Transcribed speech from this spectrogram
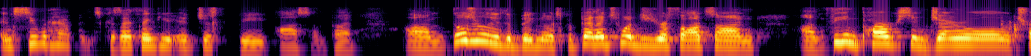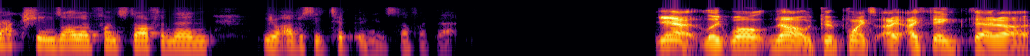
and see what happens because i think it'd just be awesome. But um, those are really the big notes. But ben i just wanted your thoughts on on theme parks in general attractions all that fun stuff and then you know obviously tipping and stuff like that. Yeah like well no good points. I i think that uh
